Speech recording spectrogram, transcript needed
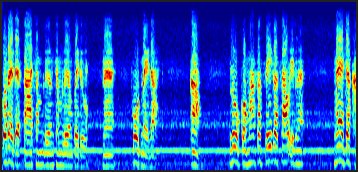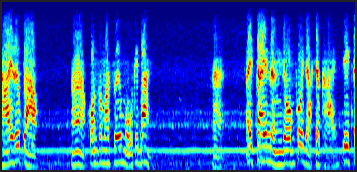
ก็ได้แต่ตาชำเลืองชำเลืองไปดู นะพูดไม่ได้อ้าวลูกก็มากระซีกระเซ้าอีกแล้วแม่จะขายหรือเปล่า อ่า คนก็มาซื้อหมูที่บ้าน อ่า ไอ้ใจหนึ่งโยมก็อยากจะขาย อีกใจ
